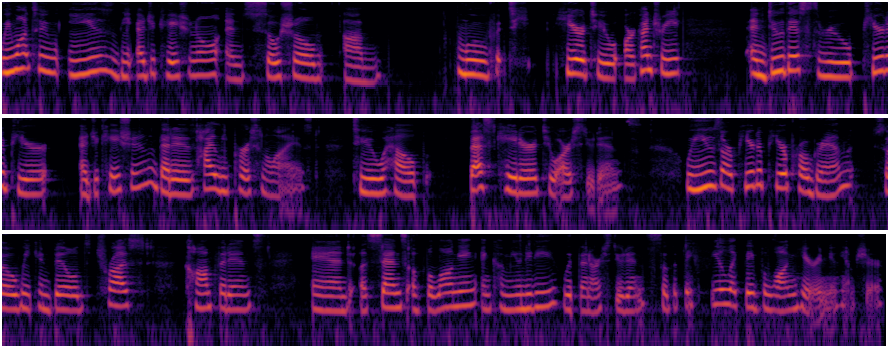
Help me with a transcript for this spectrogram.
We want to ease the educational and social um, move t- here to our country and do this through peer to peer education that is highly personalized to help best cater to our students. We use our peer to peer program so we can build trust, confidence, and a sense of belonging and community within our students so that they feel like they belong here in New Hampshire.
